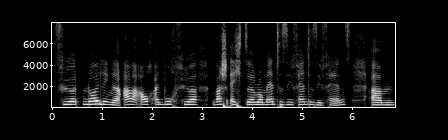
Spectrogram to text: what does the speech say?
für Neulinge, aber auch ein Buch für waschechte Romantasy, Fantasy-Fans. Ähm,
